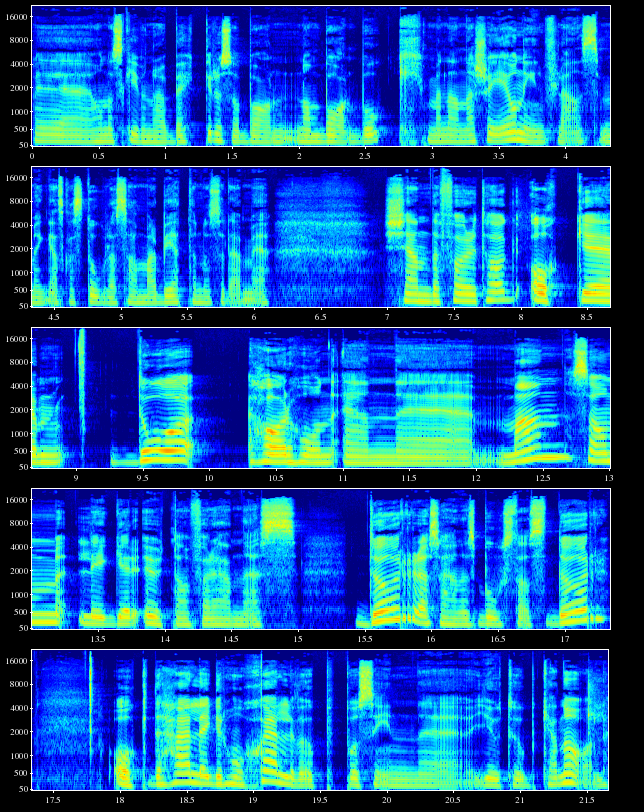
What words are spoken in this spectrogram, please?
Eh, hon har skrivit några böcker och så, barn, någon barnbok. Men annars så är hon influencer med ganska stora samarbeten och sådär med kända företag. Och eh, då har hon en eh, man som ligger utanför hennes dörr, alltså hennes bostadsdörr. Och det här lägger hon själv upp på sin eh, Youtube-kanal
